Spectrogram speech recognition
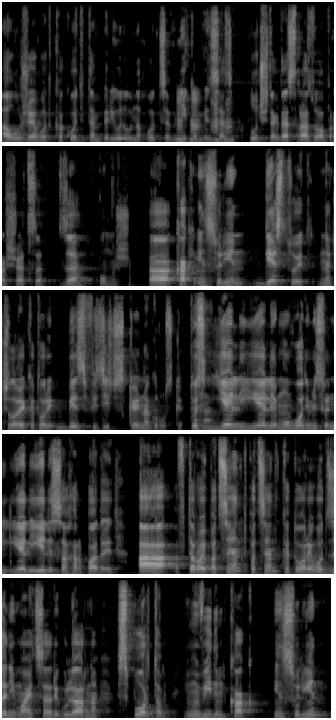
а уже вот какой-то там период он находится вне Мгм, компенсации, лучше тогда сразу обращаться за помощью. А, как инсулин действует на человека, который без физической нагрузки. То есть еле-еле, мы вводим инсулин, еле-еле сахар падает. А второй пациент, пациент, который вот занимается регулярно спортом. И мы видим, как инсулин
